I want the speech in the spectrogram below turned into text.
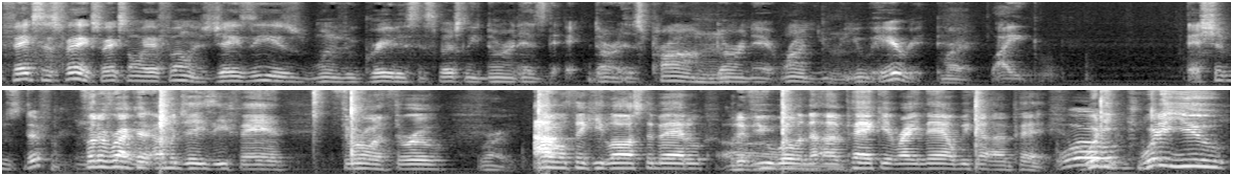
Facts is fix. Fix don't have feelings. Jay Z is one of the greatest, especially during his during his prime, mm-hmm. during that run. You mm-hmm. you hear it Right. like that shit was different. For the record, I'm a Jay Z fan through and through. Right. I don't think he lost the battle, but if you Oh. willing to unpack it right now, we can unpack. Well- what, do, what are you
